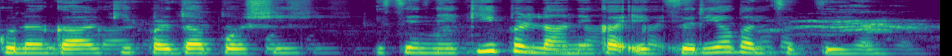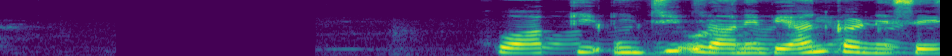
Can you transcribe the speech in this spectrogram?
गुनागार की पर्दापोशी इसे नेकी पर लाने का एक ज़रिया बन सकती है। ख्वाब की ऊँची उड़ानें बयान करने से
